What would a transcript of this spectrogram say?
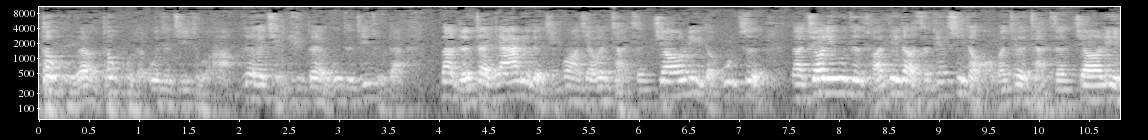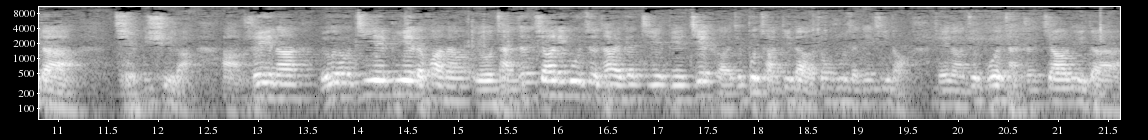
痛苦要有痛苦的物质基础啊，任何情绪都要有物质基础的。那人在压力的情况下会产生焦虑的物质，那焦虑物质传递到神经系统，我们就会产生焦虑的情绪了啊。所以呢，如果用 GABA 的话呢，有产生焦虑物质，它会跟 GABA 结合，就不传递到中枢神经系统，所以呢就不会产生焦虑的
